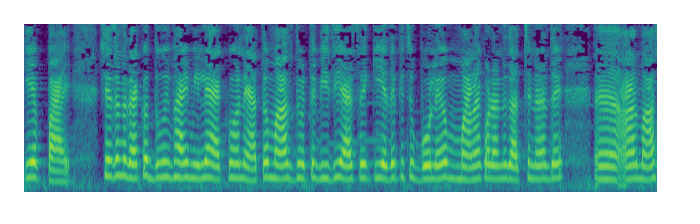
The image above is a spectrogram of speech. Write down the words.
কে পায়। সেজন্য দেখো দুই ভাই মিলে এখন এত মাছ ধরতে বিজি আছে কি এদের কিছু বলেও মানা করানো যাচ্ছে না যে আর মাছ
